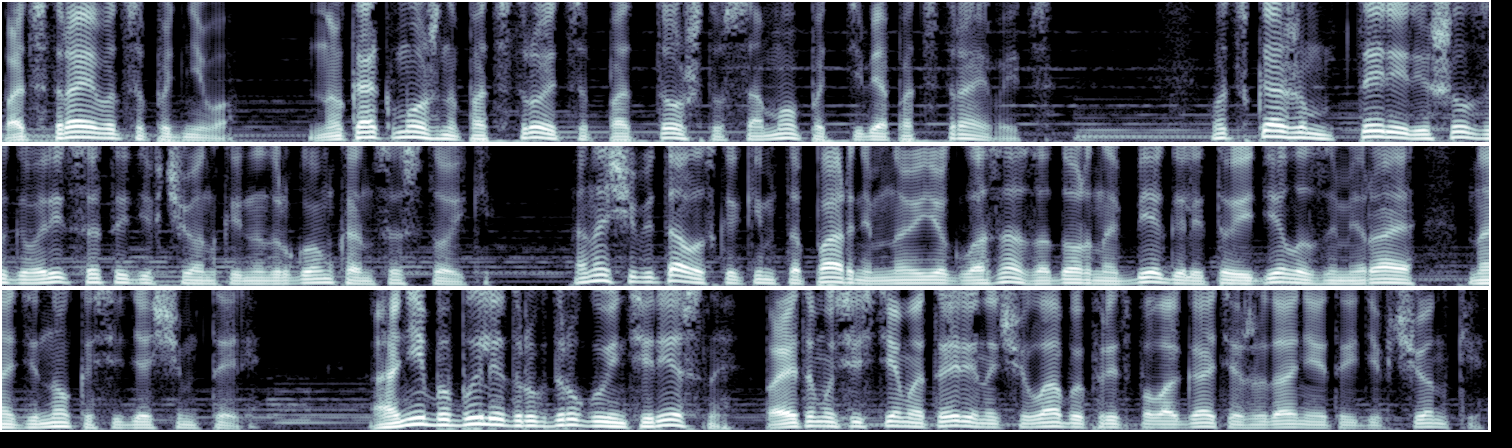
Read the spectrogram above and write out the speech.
Подстраиваться под него. Но как можно подстроиться под то, что само под тебя подстраивается? Вот скажем, Терри решил заговорить с этой девчонкой на другом конце стойки. Она щебетала с каким-то парнем, но ее глаза задорно бегали, то и дело замирая на одиноко сидящем Терри. Они бы были друг другу интересны, поэтому система Терри начала бы предполагать ожидания этой девчонки,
